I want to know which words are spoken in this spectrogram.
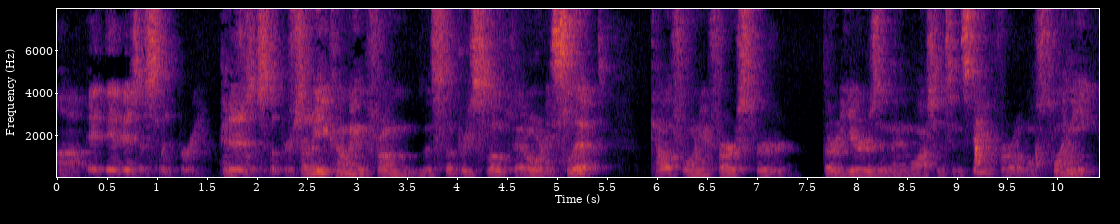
uh, it, it is a slippery. It And is a slippery. For slope. me, coming from the slippery slope that already slipped, California first for 30 years and then Washington State for almost 20,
